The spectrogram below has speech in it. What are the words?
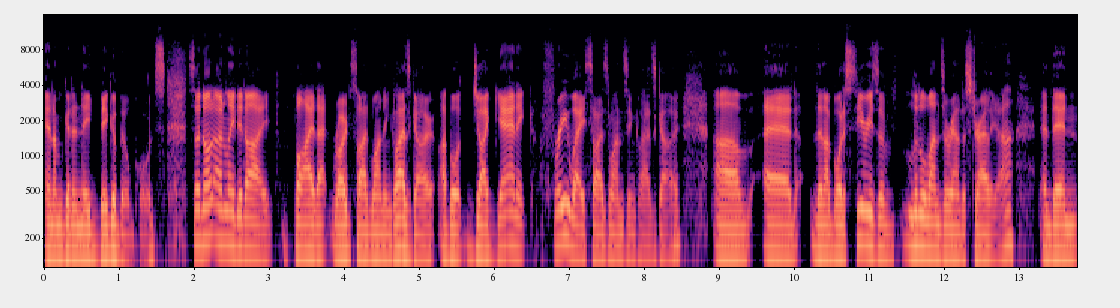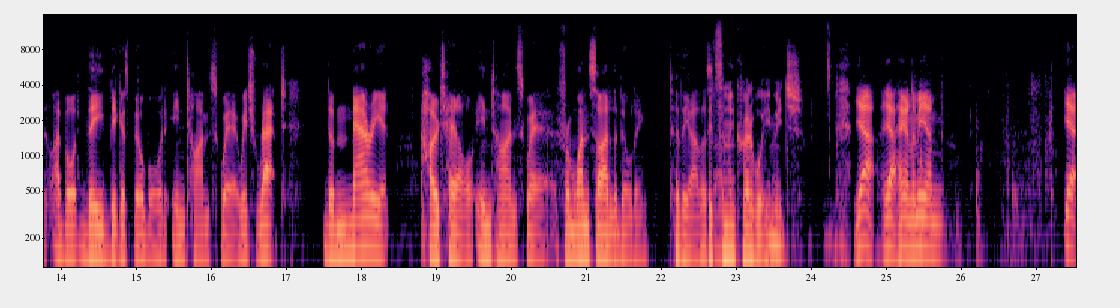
and I'm going to need bigger billboards. So not only did I buy that roadside one in Glasgow, I bought gigantic freeway sized ones in Glasgow. Um, and then I bought a series of little ones around Australia. And then I bought the biggest billboard in Times Square, which wrapped the Marriott Hotel in Times Square from one side of the building to the other It's side. an incredible image. Yeah, yeah. Hang on, let me um. Yeah,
